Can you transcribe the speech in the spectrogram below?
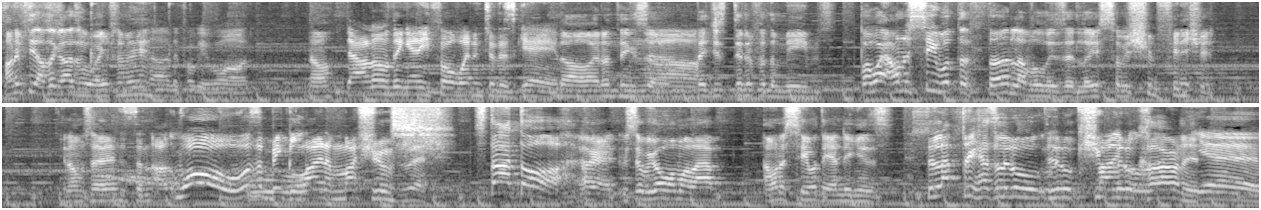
wonder if the other guys will wait for me. No, they probably won't. No. I don't think any thought went into this game. No, I don't think so. They just did it for the memes. But wait, I want to see what the third level is at least, so we should finish it. You know what I'm saying? It's an, uh, whoa! What was a big line of mushrooms there? Start door! Okay, so we got one more lap. I want to see what the ending is. The lap 3 has a little little cute little car on it. Yeah,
